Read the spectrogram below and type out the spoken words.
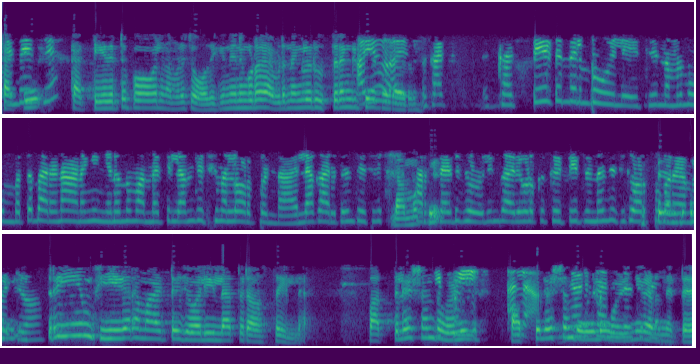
കട്ട്? കട്ട് ചെയ്തിട്ട് പോവല്ലേ? നമ്മൾ ചോദിക്കുന്നതിനും കൂടെ എവിടെന്നെങ്കിലും ഒരു ഉത്തരം അയ്യോ കട്ടിയിട്ട് എന്തെങ്കിലും പോവില്ലേ ചേച്ചി? നമ്മൾ മുമ്പത്തെ ഭരണമാണെങ്കിൽ ഇങ്ങനൊന്നും വന്നിട്ടില്ല എന്ന് ചേച്ചി നല്ല ഉറപ്പുണ്ടാ. എല്ലാ കാര്യത്തിലും ചേച്ചി നമുക്ക് കറക്റ്റ് ആയിട്ട് ജോലിയും കാര്യങ്ങളൊക്കെ കിട്ടിയിട്ടുണ്ടെന്ന് ചേച്ചിക്ക് ഉറപ്പ് പറയാൻ പറ്റുമോ ഇത്രയും ഭീകരമായിട്ട് ജോലി ഇല്ലാത്തൊരവസ്ഥയില്ല പത്ത് ലക്ഷം തൊഴിൽ പത്ത് ലക്ഷം തൊഴിൽ ഒഴിഞ്ഞു? കിടന്നിട്ട്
